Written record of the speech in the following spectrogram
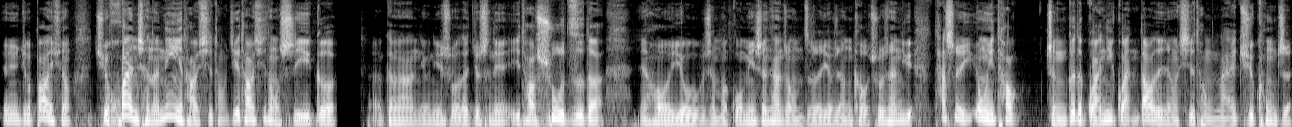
要用这个暴力系统去换成了另一套系统。这套系统是一个。呃，刚刚牛妮说的就是那一套数字的，然后有什么国民生产总值，有人口出生率，它是用一套整个的管理管道的这种系统来去控制，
